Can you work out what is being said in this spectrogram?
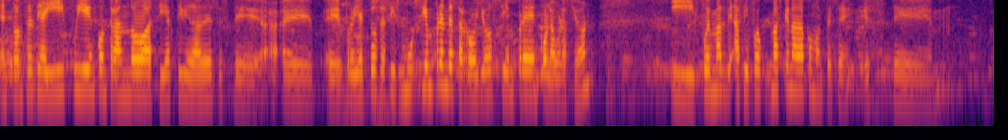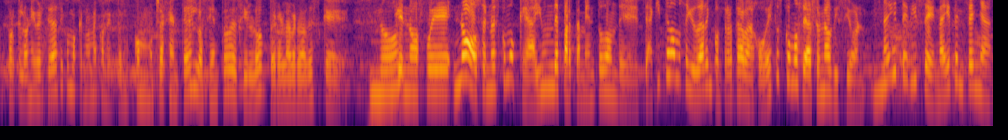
Entonces de ahí fui encontrando así actividades, este, eh, eh, proyectos así siempre en desarrollo, siempre en colaboración. Y fue más así fue más que nada como empecé. Este, porque la universidad así como que no me conectó con mucha gente, lo siento decirlo, pero la verdad es que no, que no fue, no, o sea, no es como que hay un departamento donde aquí te vamos a ayudar a encontrar trabajo, esto es como se hace una audición, nadie te dice, nadie te enseña.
